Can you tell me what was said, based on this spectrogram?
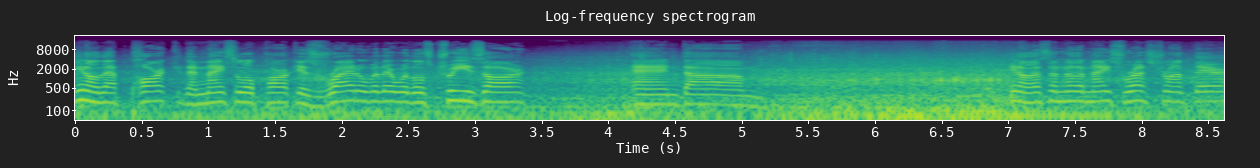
You know, that park, that nice little park is right over there where those trees are. And, um, you know, that's another nice restaurant there.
